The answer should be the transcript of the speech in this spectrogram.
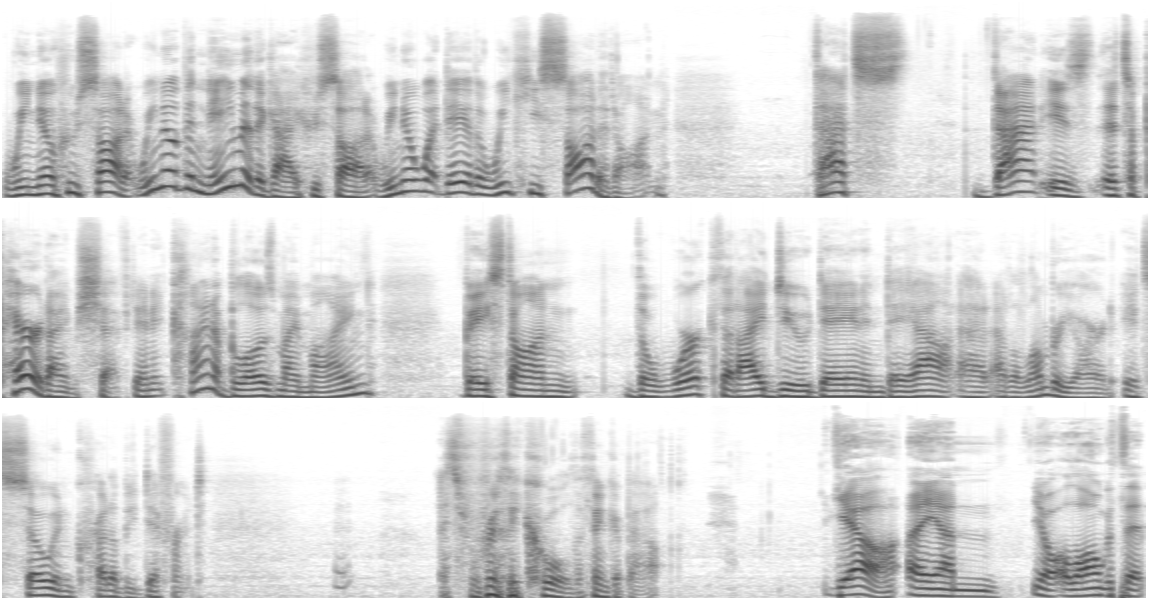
we know who sawed it. We know the name of the guy who sawed it. We know what day of the week he sawed it on. That's that is it's a paradigm shift, and it kind of blows my mind based on the work that I do day in and day out at, at a lumber yard. It's so incredibly different it's really cool to think about. Yeah, and you know, along with that,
